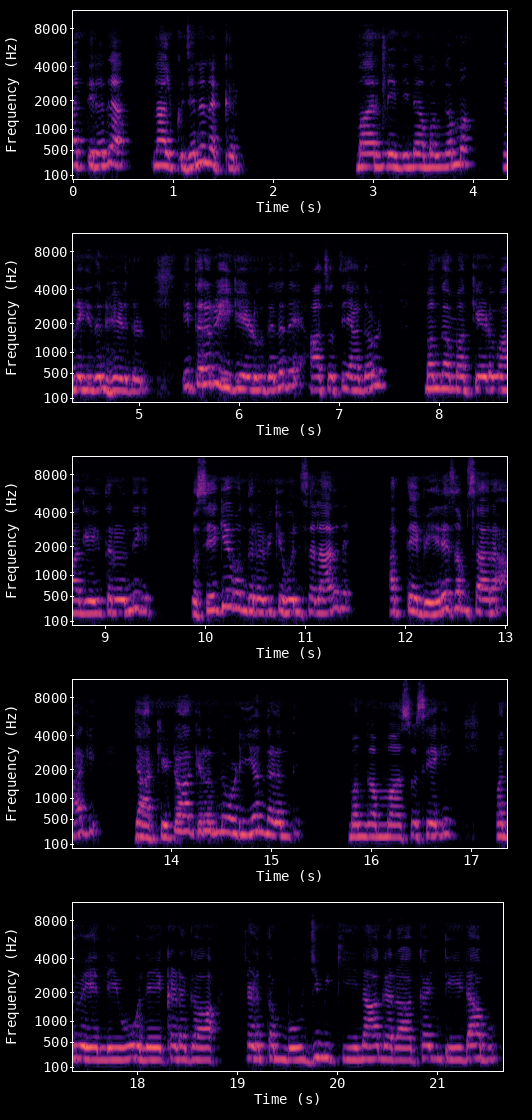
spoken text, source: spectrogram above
ಹತ್ತಿರದ ನಾಲ್ಕು ಜನ ನಕ್ಕರು. ಮಾರನೇ ದಿನ ಮಂಗಮ್ಮ ನನಗೆ ಇದನ್ನು ಹೇಳಿದಳು. ಇತರರು ಹೀಗೆ ಹೇಳುವುದಲ್ಲದೆ ಆ ಸೊಸೆಯಾದವಳು ಮಂಗಮ್ಮ ಕೇಳುವ ಹಾಗೆ ಇತರರೊಂದಿಗೆ ಸೊಸೆಗೆ ಒಂದು ರವಿಕೆ ಹೋಲಿಸಲಾರದೆ ಅತ್ತೆ ಬೇರೆ ಸಂಸಾರ ಆಗಿ ಜಾಕೆಟು ಹಾಕಿರೋದು ನೋಡಿ ಅಂದಳಂತೆ. ಮಂಗಮ್ಮ ಸೊಸೆಗೆ, ಮದುವೆಯಲ್ಲಿ ಓಲೆ, ಕಡಗ ಚಳತಂಬು ಜಿಮಿಕಿ, ನಾಗರ ಕಂಟಿ ಡಾಬು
